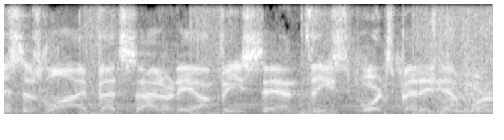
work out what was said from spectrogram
This is Live Bet Saturday on VSIN, the Sports Betting Network.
